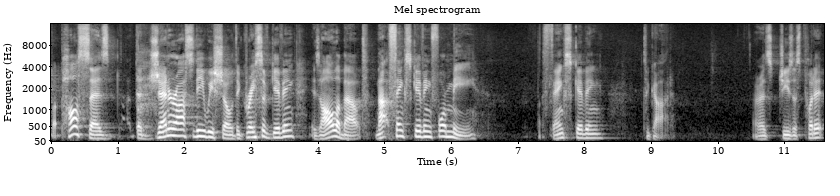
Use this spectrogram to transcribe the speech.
But Paul says the generosity we show, the grace of giving, is all about not thanksgiving for me, but thanksgiving to God. Or as Jesus put it,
